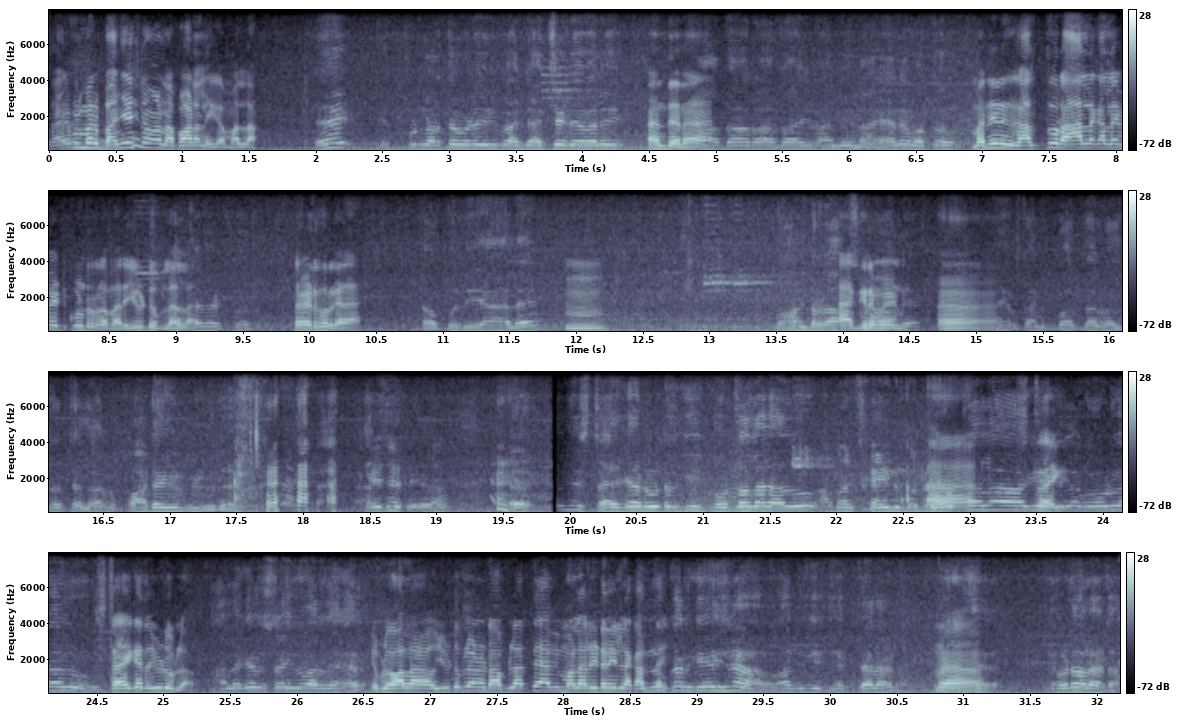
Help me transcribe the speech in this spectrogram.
సరే ఇప్పుడు మరి బంద్ చేసినావు అన్న పాటలు ఇక మళ్ళా? ఏ ఎప్పుడు నడతాడు ఇవన్నీ వచ్చేదేవని అంతేనా? రాధా రాధా ఇవన్నీ నాయనే మొత్తం. మరి నేను కలుతూ రాళ్ళ కల్లా పెట్టుకుంటారా మరి యూట్యూబ్లలో పెట్టుకోరు. పెట్టుకోరు కదా? డబ్బులు ఇవ్వాలి బాండ్ అగ్రిమెంట్ లేకపోతే బద్దలు వెళ్తే తెల్లారు పాట వేసైతే కదా? స్ట్రైక్ అని ఉంటుంది కోట్లలో కాదు. కోడు కాదు స్ట్రైక్ అయితే యూట్యూబ్లో? అలాగే స్ట్రైక్ వారి దగ్గర. ఇప్పుడు వాళ్ళ యూట్యూబ్లో డబ్బులు వస్తే అవి మళ్ళీ రిటర్న్ ఇలా ఒక్కరికి వేసిన వాళ్ళకి చెప్తాడట ఆ, ఎవడాలట?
